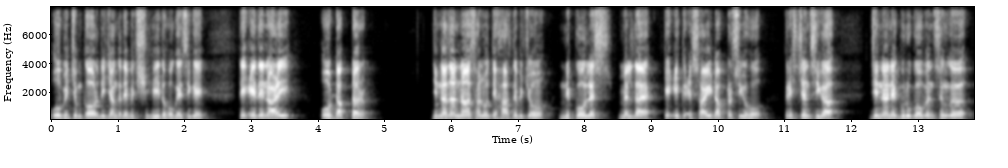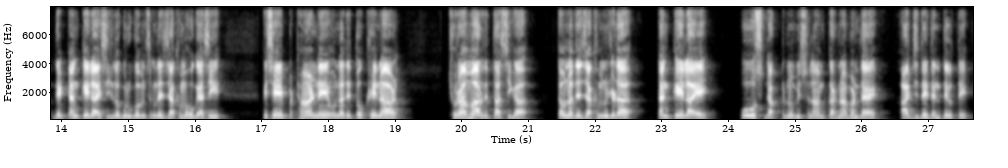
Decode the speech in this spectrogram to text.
ਉਹ ਵੀ ਚਮਕੌਰ ਦੀ ਜੰਗ ਦੇ ਵਿੱਚ ਸ਼ਹੀਦ ਹੋ ਗਏ ਸੀਗੇ ਤੇ ਇਹਦੇ ਨਾਲ ਹੀ ਉਹ ਡਾਕਟਰ ਜਿਨ੍ਹਾਂ ਦਾ ਨਾਂ ਸਾਨੂੰ ਇਤਿਹਾਸ ਦੇ ਵਿੱਚੋਂ ਨਿਕੋਲਸ ਮਿਲਦਾ ਹੈ ਕਿ ਇੱਕ ਈਸਾਈ ਡਾਕਟਰ ਸੀ ਉਹ ਕ੍ਰਿਸਚੀਅਨ ਸੀਗਾ, ਜਿਨ੍ਹਾਂ ਨੇ ਗੁਰੂ ਗੋਬਿੰਦ ਸਿੰਘ ਦੇ ਟੰਕੇ ਲਾਏ ਸੀ। ਜਦੋਂ ਗੁਰੂ ਗੋਬਿੰਦ ਸਿੰਘ ਦੇ ਜ਼ਖਮ ਹੋ ਗਿਆ ਸੀ, ਕਿਸੇ ਪਠਾਨ ਨੇ ਉਹਨਾਂ ਦੇ ਧੋਖੇ ਨਾਲ ਛੁਰਾ ਮਾਰ ਦਿੱਤਾ ਸੀਗਾ, ਤਾਂ ਉਹਨਾਂ ਦੇ ਜ਼ਖਮ ਨੂੰ ਜਿਹੜਾ ਟੰਕੇ ਲਾਏ, ਉਸ ਡਾਕਟਰ ਨੂੰ ਵੀ ਸਲਾਮ ਕਰਨਾ ਬਣਦਾ ਹੈ ਅੱਜ ਦੇ ਦਿਨ ਦੇ ਉੱਤੇ।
